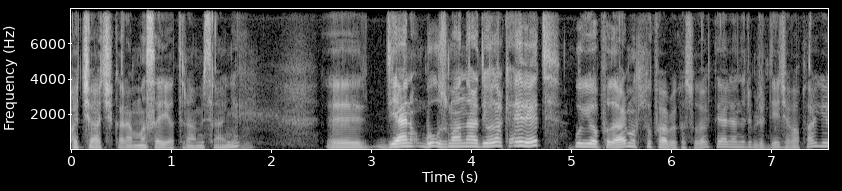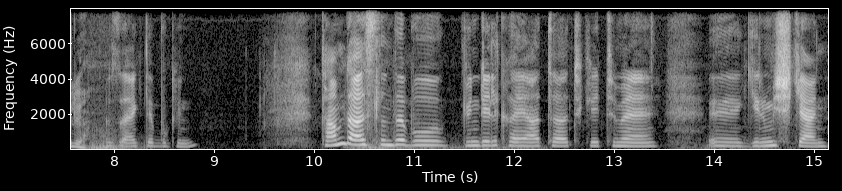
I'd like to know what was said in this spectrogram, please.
açığa çıkaran, masaya yatıran bir sergi. Hı hı. Ee, diyen bu uzmanlar diyorlar ki evet bu yapılar mutluluk fabrikası olarak değerlendirilebilir diye cevaplar geliyor. Özellikle bugün. Tam da aslında bu gündelik hayata, tüketime e, girmişken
